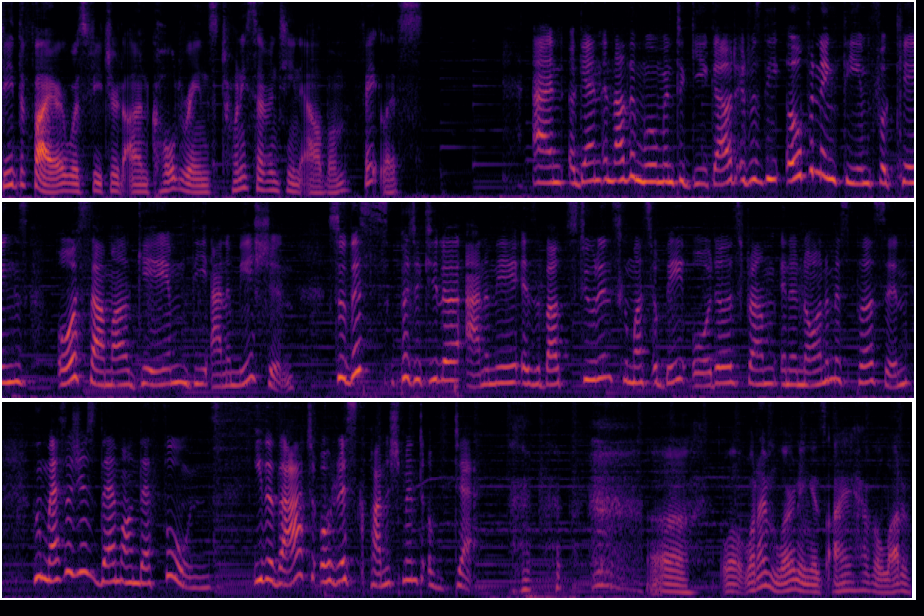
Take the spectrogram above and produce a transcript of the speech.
Feed the Fire was featured on Cold Rain's 2017 album Fateless. And again, another moment to geek out. It was the opening theme for King's Osama game, the animation. So, this particular anime is about students who must obey orders from an anonymous person who messages them on their phones. Either that or risk punishment of death. Uh, well, what I'm learning is I have a lot of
